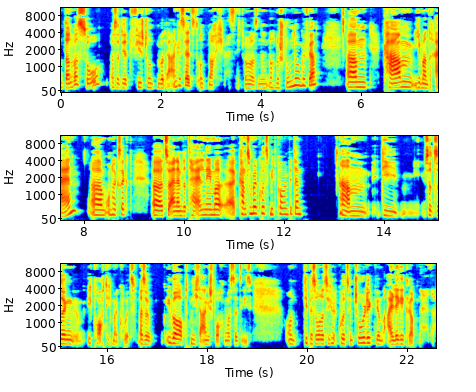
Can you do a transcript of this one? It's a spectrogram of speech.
Und dann war es so, also die hat vier Stunden war der angesetzt und nach, ich weiß nicht, wann war es, nach einer Stunde ungefähr, ähm, kam jemand rein ähm, und hat gesagt äh, zu einem der Teilnehmer, äh, kannst du mal kurz mitkommen bitte? Ähm, die sozusagen, ich brauche dich mal kurz. Also überhaupt nicht angesprochen, was das ist. Und die Person hat sich halt kurz entschuldigt. Wir haben alle geglaubt, naja,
